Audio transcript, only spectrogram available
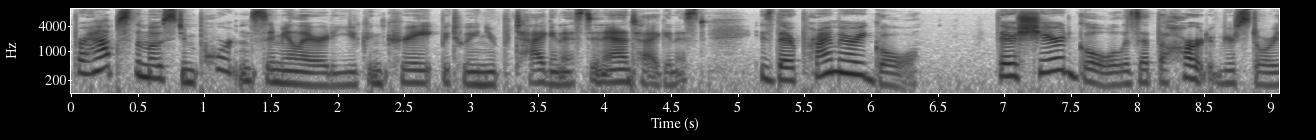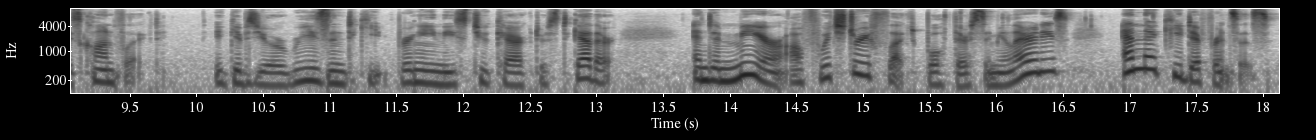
Perhaps the most important similarity you can create between your protagonist and antagonist is their primary goal. Their shared goal is at the heart of your story's conflict. It gives you a reason to keep bringing these two characters together, and a mirror off which to reflect both their similarities and their key differences.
